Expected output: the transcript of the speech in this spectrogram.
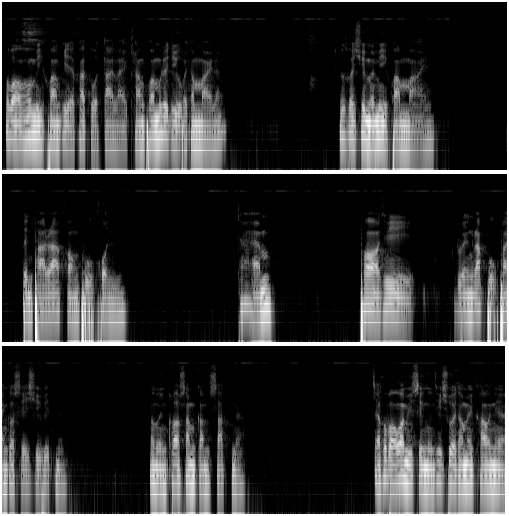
เขาบอกเขามีความคิดจะฆ่าตัวตายหลายครั้งเพราะไม่รู้จะอยู่ไปทำไมแล้วรู้สึกชีวิตมันไม่มีความหมาย เป็นภาระของผู้คน แถม พ่อที่เรงรักผูกพันก็เสียชีวิตเนี่ยมันเหมือนข้อซ้ำกรรมซัดนะ แต่เขาบอกว่ามีสิ่งหนึ่งที่ช่วยทำให้เขาเนี่ย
